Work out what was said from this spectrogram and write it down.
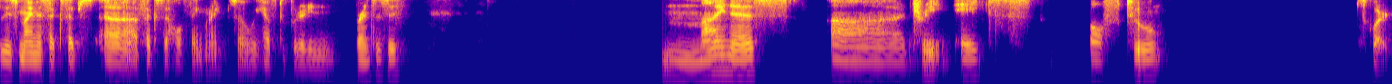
so this minus accepts, uh, affects the whole thing, right? So we have to put it in parentheses. Minus uh, 3 eighths of 2 squared.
